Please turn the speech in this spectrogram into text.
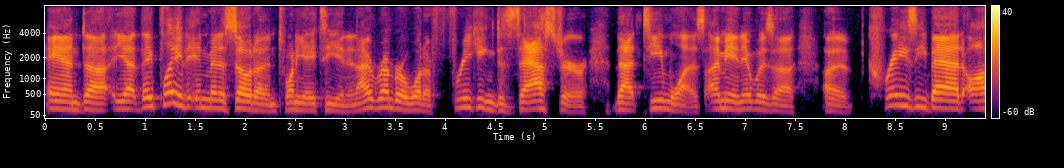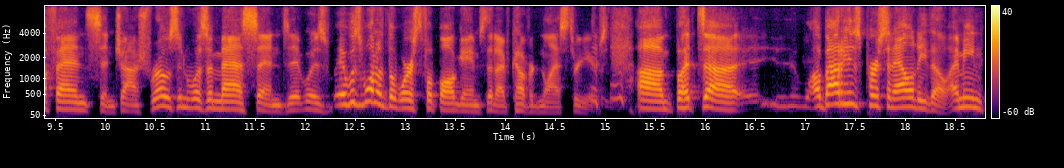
And uh, yeah, they played in Minnesota in 2018 and I remember what a freaking disaster that team was. I mean, it was a, a crazy bad offense and Josh Rosen was a mess and it was it was one of the worst football games that I've covered in the last 3 years. Um, but uh, about his personality, though, I mean,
